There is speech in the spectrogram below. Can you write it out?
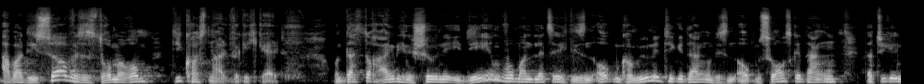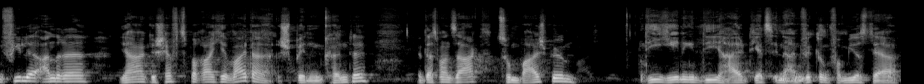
Aber die Services drumherum, die kosten halt wirklich Geld. Und das ist doch eigentlich eine schöne Idee, wo man letztendlich diesen Open Community Gedanken und diesen Open Source Gedanken natürlich in viele andere ja, Geschäftsbereiche weiterspinnen könnte. Dass man sagt, zum Beispiel, diejenigen, die halt jetzt in der Entwicklung von mir aus der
